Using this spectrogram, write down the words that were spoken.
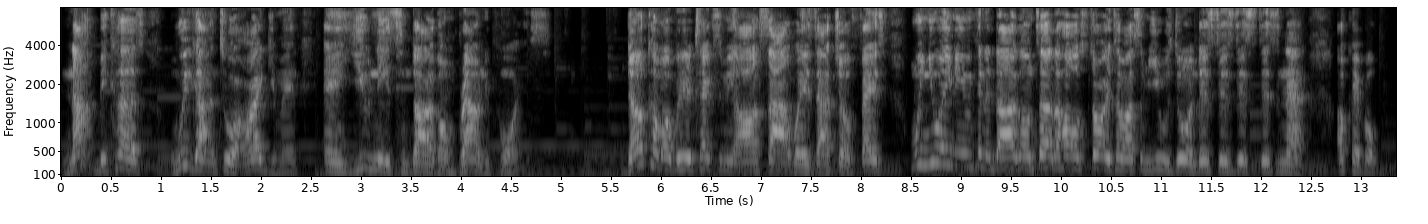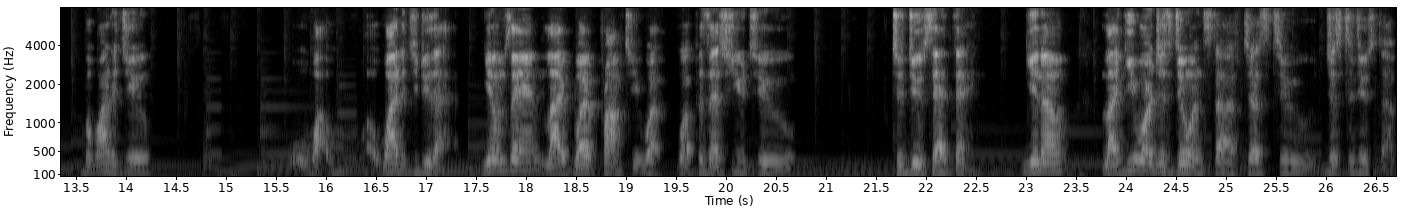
not because we got into an argument and you need some doggone brownie points. Don't come over here texting me all sideways out your face when you ain't even finna doggone tell the whole story talking about some you was doing this, this, this, this, and that. Okay, but but why did you why why did you do that? You know what I'm saying? Like what prompted you? What what possessed you to to do said thing? You know? Like you weren't just doing stuff just to just to do stuff.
